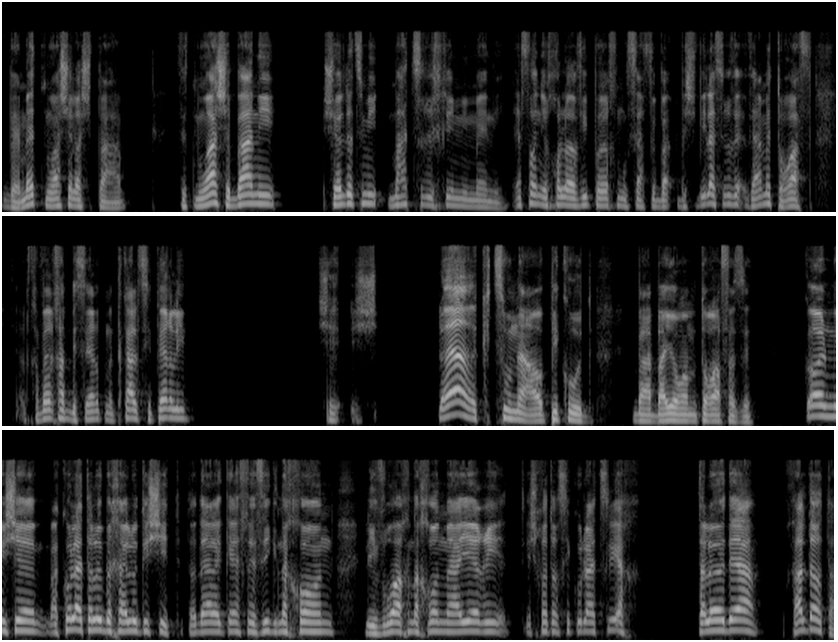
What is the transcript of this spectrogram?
באמת תנועה של השפעה, זו תנועה שבה אני שואל את עצמי, מה צריכים ממני? איפה אני יכול להביא פה ערך מוסף? ובשביל להסיר זה, זה היה מטורף. חבר אחד בסיירת מטכ"ל סיפר לי ש... ש... לא היה קצונה או פיקוד ב... ביום המטורף הזה. כל מי ש... הכל היה תלוי בחיילות אישית. אתה יודע להיכנס לזיג נכון, לברוח נכון מהירי, יש לך יותר סיכוי להצליח. אתה לא יודע, אכלת אותה.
